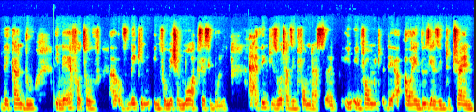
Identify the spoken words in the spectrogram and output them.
they can do in the efforts of of making information more accessible I think is what has informed us, uh, in, informed the, our enthusiasm to try and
